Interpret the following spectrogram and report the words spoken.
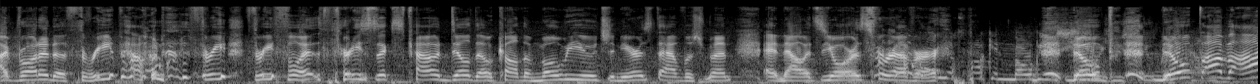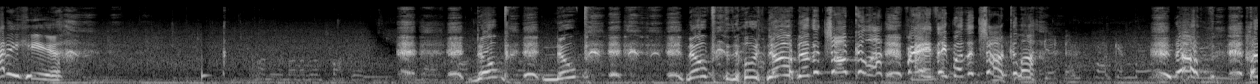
I brought in a three pound, three three foot, thirty six pound dildo called the Moby Huge in your establishment, and now it's yours forever. fucking Mobius. Nope, you stupid nope. I'm out of here. Nope, nope, nope, no, no, not the chocolate for anything but the chocolate. No, I'm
